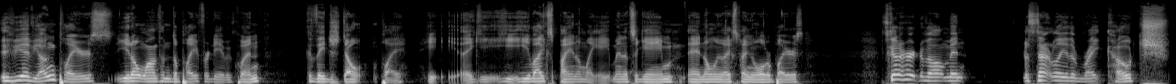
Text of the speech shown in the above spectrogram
if you have young players, you don't want them to play for David Quinn because they just don't play. He like he, he likes playing them like eight minutes a game and only likes playing older players. It's gonna hurt development. It's not really the right coach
